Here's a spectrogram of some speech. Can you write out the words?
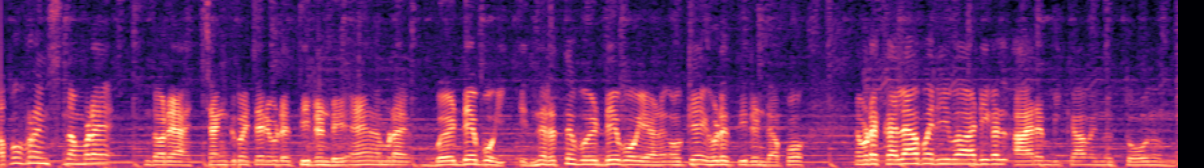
അപ്പോൾ ഫ്രണ്ട്സ് നമ്മുടെ എന്താ പറയുക ചങ്ക് വെച്ചാൻ ഇവിടെ എത്തിയിട്ടുണ്ട്. നമ്മുടെ ബർത്ത്ഡേ ബോയ് ഇന്നലത്തെ ബർത്ത്ഡേ ബോയ് ആണ്. ഓക്കെ ഇവിടെ എത്തിയിട്ടുണ്ട്. അപ്പോൾ നമ്മുടെ കലാപരിപാടികൾ ആരംഭിക്കാമെന്ന് തോന്നുന്നു.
